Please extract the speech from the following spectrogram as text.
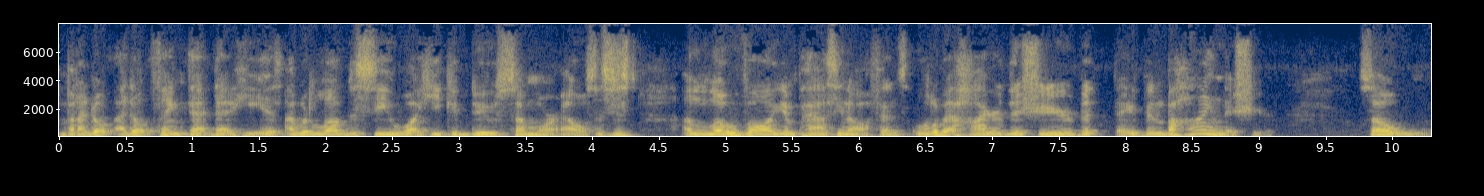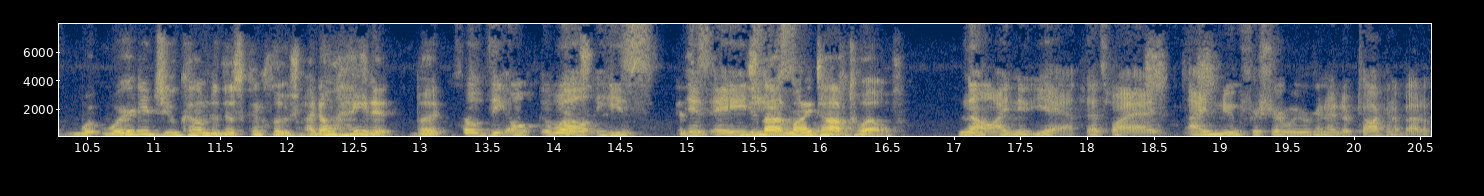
but I don't. I don't think that that he is. I would love to see what he could do somewhere else. It's just a low volume passing offense, a little bit higher this year, but they've been behind this year. So w- where did you come to this conclusion? I don't hate it, but so the well, he's his age. He's not he's, my top twelve. No, I knew. Yeah, that's why I I knew for sure we were going to end up talking about him.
